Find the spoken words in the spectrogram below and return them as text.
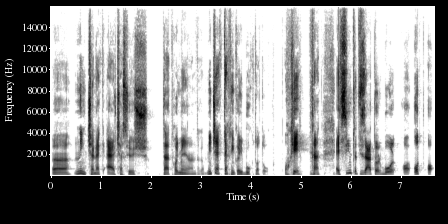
uh, nincsenek elcseszős, tehát hogy mondjam, nincsenek technikai buktatók. Oké? Okay? Tehát egy szintetizátorból a, ott a,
